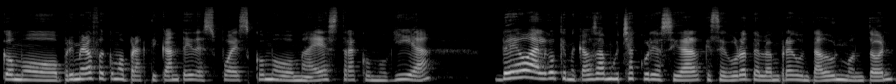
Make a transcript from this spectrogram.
como primero fue como practicante y después como maestra, como guía, veo algo que me causa mucha curiosidad, que seguro te lo han preguntado un montón,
